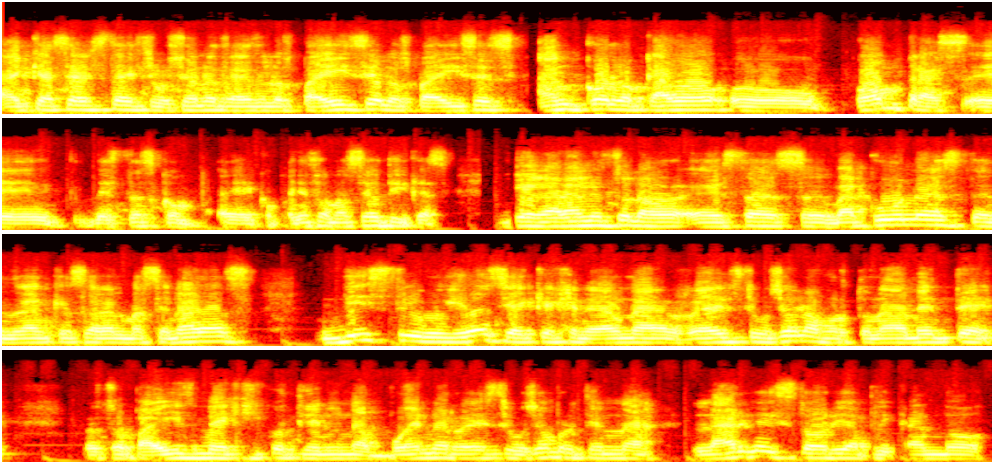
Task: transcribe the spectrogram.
hay que hacer esta distribución a través de los países. Los países han colocado compras eh, de estas eh, compañías farmacéuticas. Llegarán estas eh, vacunas, tendrán que ser almacenadas, distribuidas y hay que generar una redistribución. Afortunadamente, nuestro país, México, tiene una buena redistribución porque tiene una larga historia aplicando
